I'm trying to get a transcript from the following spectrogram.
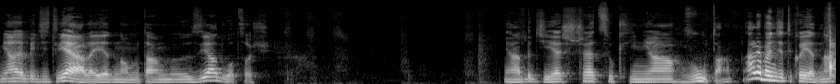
Miały być dwie, ale jedną tam zjadło coś. Miała być jeszcze cukinia żółta, ale będzie tylko jedna.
